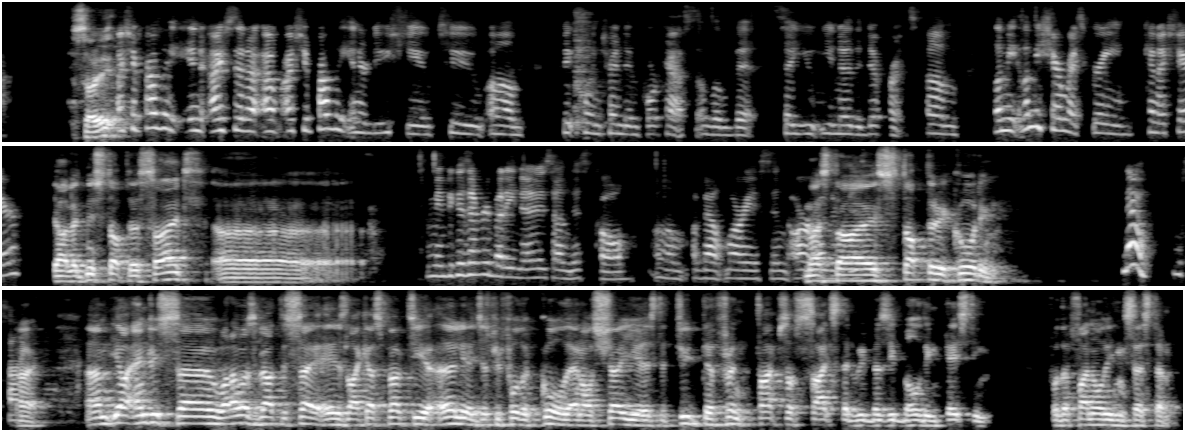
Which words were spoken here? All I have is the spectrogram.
Sorry. I should probably, in, I said I, I should probably introduce you to um, Bitcoin trend and forecast a little bit, so you you know the difference. Um, let me let me share my screen. Can I share? Yeah, let me stop the site. Uh, I mean, because everybody knows on this call um, about Marius and our. must I business. stop the recording? No, I'm sorry. All right. Um, yeah, Andrew. So what I was about to say is, like I spoke to you earlier, just before the call, and I'll show you is the two different types of sites that we're busy building, testing for the funneling system.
